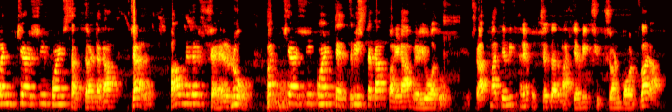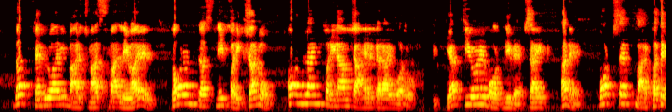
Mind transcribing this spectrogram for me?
પંચ્યાસી પોઈન્ટ સત્તર ટકા, જ્યારે ભાવનગર શહેરનો પંચ્યાસી પોઈન્ટ તેત્રીસ ટકા પરિણામ રહ્યું હતું. ગુજરાત માધ્યમિક અને ઉચ્ચતર માધ્યમિક શિક્ષણ બોર્ડ દ્વારા ગત ફેબ્રુઆરી માર્ચ માસમાં લેવાયેલ ધોરણ દસની પરીક્ષાનું ઓનલાઈન પરિણામ જાહેર કરાયું હતું. વિદ્યાર્થીઓએ બોર્ડની વેબસાઇટ અને વોટ્સએપ મારફતે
